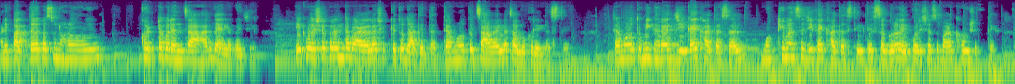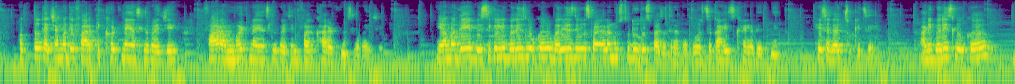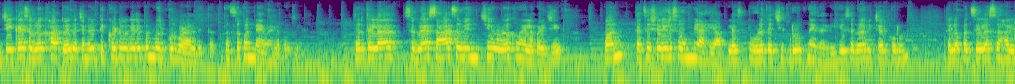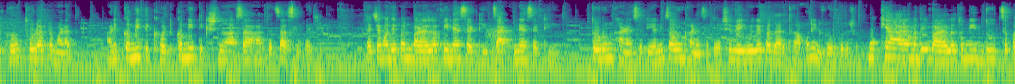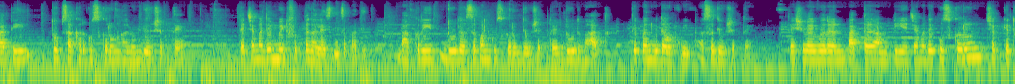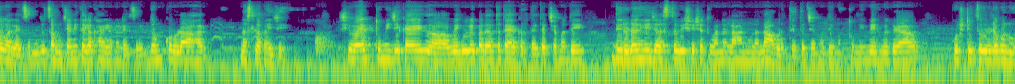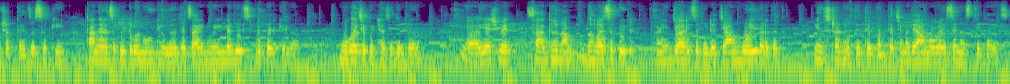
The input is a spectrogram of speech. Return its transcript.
आणि पातळपासून हळूहळू घट्टपर्यंतचा आहार द्यायला पाहिजे. एक वर्षापर्यंत बाळाला शक्यतो दात येतात. त्यामुळं ते चावायला चालू करेल असते त्यामुळं तुम्ही घरात जे काय खात असाल मोठी माणसं जे काय खात असतील ते सगळं एक वर्षाचं बाळ खाऊ शकते फक्त त्याच्यामध्ये फार तिखट नाही असलं पाहिजे फार आंबट नाही असलं पाहिजे आणि फार खारट नसलं पाहिजे. यामध्ये बेसिकली बरेच लोक बरेच दिवस बाळाला नुसतं दूधच पाजत राहतात वरचं काहीच खायला देत नाहीत. हे सगळ्यात चुकीचं आहे. आणि बरीच लोक जे काय सगळं खातोय त्याच्यामध्ये तिखट वगैरे पण भरपूर बाळाला देतात. तसं पण नाही व्हायला पाहिजे. तर त्याला सगळ्या सहा चवींची ओळख व्हायला पाहिजे. पण त्याचं शरीर सौम्य आहे. आपल्या एवढं त्याची ग्रोथ नाही झाली. हे सगळं विचार करून त्याला पचेल असं हलकं थोड्या प्रमाणात आणि कमी तिखट कमी तीक्ष्ण असा आहार त्याचा असला पाहिजे. त्याच्यामध्ये पण बाळाला पिण्यासाठी चाटण्यासाठी तोडून खाण्यासाठी आणि चावून खाण्यासाठी असे वेगवेगळे पदार्थ आपण इन्क्लूड करू शकतो. मुख्य आहारामध्ये बाळाला तुम्ही दूध चपाती तूप साखर कुस्करून घालून देऊ शकते त्याच्यामध्ये मीठ फक्त घालायचं नाही चपातीत भाकरी दूध असं पण कुस्करून देऊ शकते दूध भात ते पण विदाऊट मीठ असं देऊ शकते त्याशिवाय वरण पातळ आमटी याच्यामध्ये कुस्करून शक्यतो घालायचं. म्हणजे चमच्याने त्याला खायला घालायचं. एकदम कोरडा आहार नसला पाहिजे. शिवाय तुम्ही जे काय वेगवेगळे पदार्थ तयार करताय त्याच्यामध्ये धिरडं हे जास्त विशेषत्वानं लहान मुलांना आवडते त्याच्यामध्ये मग तुम्ही वेगवेगळ्या गोष्टींचं धिरडं बनवू शकताय जसं की तांदळाचं पीठ बनवून ठेवलं त्याचं ऐनवेळी लगेच प्रिपेअर केलं मुगाच्या पिठाचं धिरडं याशिवाय साधं नाम गव्हाचं पीठ आणि ज्वारीचं पीठ याची आंबोळी करतात. इन्स्टंट होते ते पण. त्याच्यामध्ये आंबवायचं नसते काहीच.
